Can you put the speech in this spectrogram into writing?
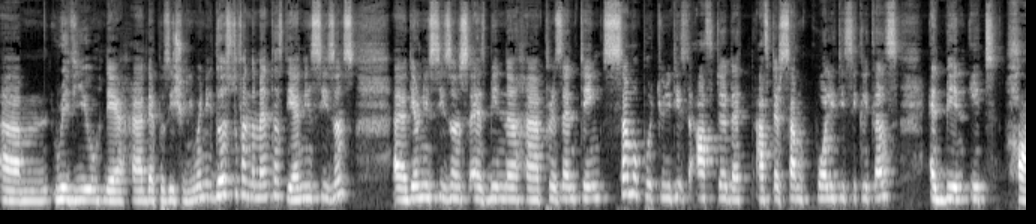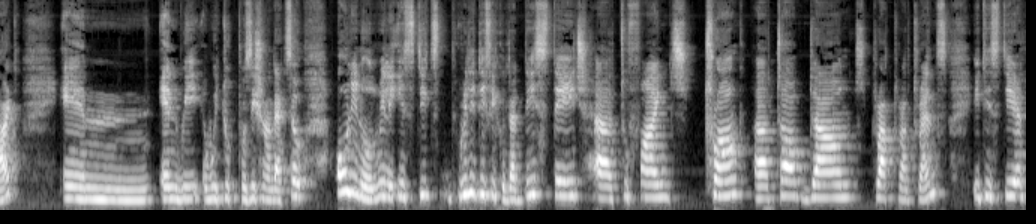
um, review their uh, their positioning. When it goes to fundamentals, the earning seasons. Uh, the earning seasons has been presenting some opportunities after that after some quality cyclicals had been hit hard and and we we took position on that. So all in all, really, it's it's really difficult at this stage uh, to find strong uh, top-down structural trends. It is still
